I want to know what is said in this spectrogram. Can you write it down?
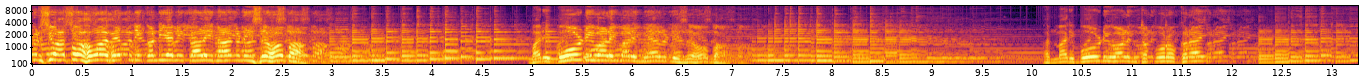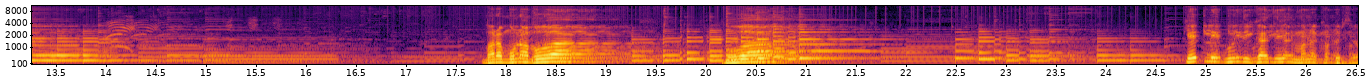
કરશો. આ તો હવા વેતની કંડિયાની કાળી નાગણી છે, હો બા મારી બોરડી વાળી મારી મેલડી છે, હો બા અને મારી બોરડી વાળીને ટપોરો કરાય. મારા મુના ભુવા ભુવા, કેટલી ગુંદી ખાધી મને ખબર છે.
